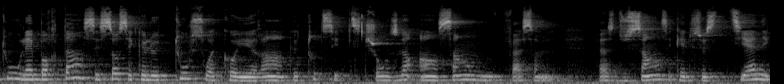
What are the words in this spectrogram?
tout. L'important, c'est ça, c'est que le tout soit cohérent, que toutes ces petites choses-là ensemble fassent un fassent du sens et qu'elles se tiennent et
